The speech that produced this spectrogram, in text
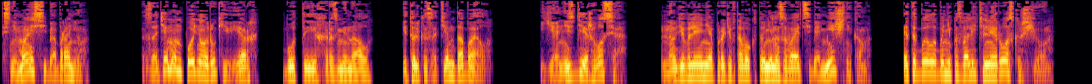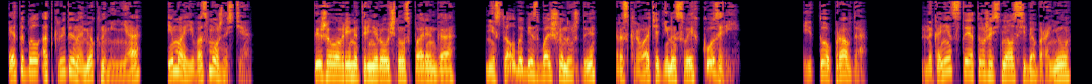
снимая с себя броню. Затем он поднял руки вверх, будто их разминал, и только затем добавил. Я не сдерживался. На удивление против того, кто не называет себя мечником, это было бы непозволительной роскошью. Это был открытый намек на меня и мои возможности. Ты же во время тренировочного спарринга не стал бы без большой нужды раскрывать один из своих козырей. И то правда. Наконец-то я тоже снял с себя броню,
